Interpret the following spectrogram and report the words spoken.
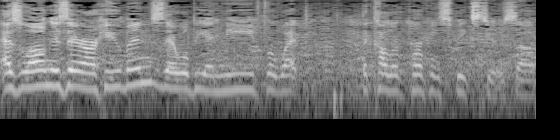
As long as there are humans, there will be a need for what the color purple speaks to. So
